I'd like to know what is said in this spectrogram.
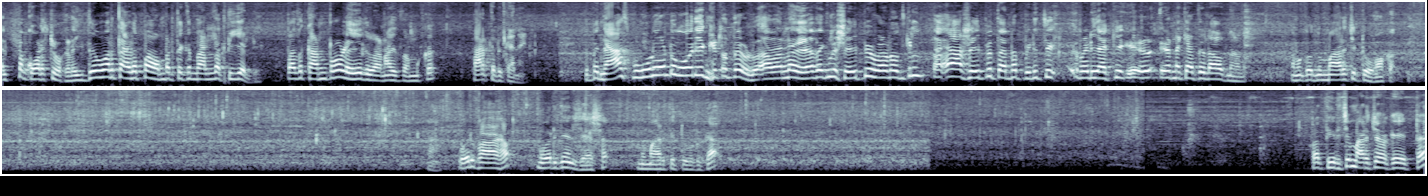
അല്പം കുറച്ച് വെക്കണം. ഇതുപോലത്തെ അടുപ്പാകുമ്പോഴത്തേക്ക് നല്ല തീയല്ലേ? അപ്പോൾ അത് കൺട്രോൾ ചെയ്ത് വേണം ഇത് നമുക്ക് വറുത്തെടുക്കാനായിട്ട്. ഇപ്പം ഞാൻ സ്പൂൺ കൊണ്ട് കോരിയും കിട്ടത്തേ ഉള്ളൂ. അതല്ല ഏതെങ്കിലും ഷേപ്പിൽ വേണമെങ്കിൽ ആ ഷേപ്പിൽ തന്നെ പിടിച്ച് റെഡിയാക്കി എണ്ണയ്ക്കകത്ത് ഇടാവുന്നതാണ്. നമുക്കൊന്ന് മറിച്ചിട്ട് നോക്കാം. ഒരു ഭാഗം മുറിഞ്ഞതിന് ശേഷം ഒന്ന് മറിച്ചിട്ട് കൊടുക്കുക. അപ്പോൾ തിരിച്ചും മറിച്ചുമൊക്കെ ഇട്ട്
